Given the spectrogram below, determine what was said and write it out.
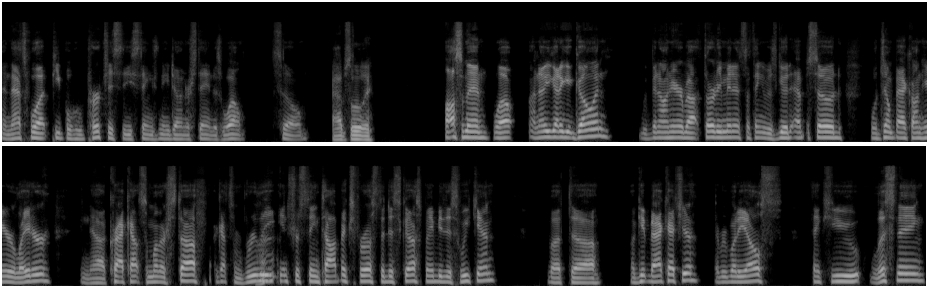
And that's what people who purchase these things need to understand as well. So Absolutely. awesome, man. Well, I know you got to get going. We've been on here about 30 minutes. I think it was a good episode. We'll jump back on here later and uh, crack out some other stuff. I got some really Alright. interesting topics for us to discuss maybe this weekend, but uh, I'll get back at you. Everybody else, thank you listening.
